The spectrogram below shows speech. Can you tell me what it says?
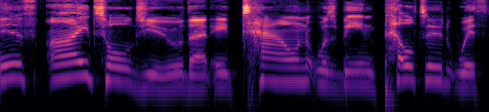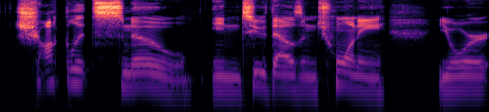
If I told you that a town was being pelted with chocolate snow in 2020, your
